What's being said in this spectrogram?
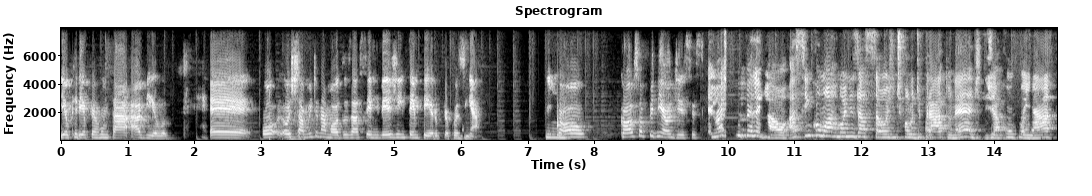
E eu queria perguntar à Vila. É, ho- hoje está muito na moda usar cerveja em tempero para cozinhar. Sim. Qual, qual a sua opinião disso? Eu acho super legal. Assim como a harmonização, a gente falou de prato, né? De, de acompanhar.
